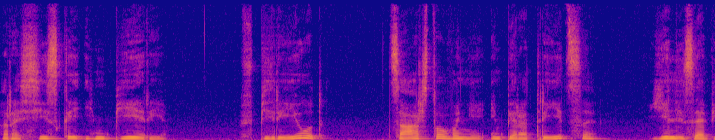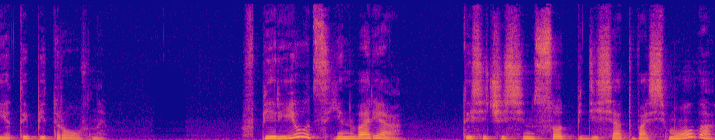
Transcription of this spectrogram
Российской империи в период царствования императрицы Елизаветы Петровны. В период с января 1758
